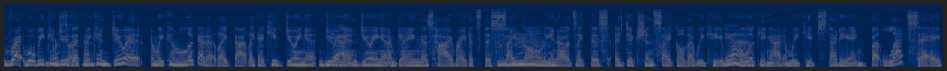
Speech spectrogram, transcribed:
Right. Well, we can do so that. We can do it and we can look at it like that. Like I keep doing it and doing Yeah. it and doing it. I'm getting this high, right? It's this cycle, mm-hmm. you know, it's like this addiction cycle that we keep Yeah. looking at and we keep studying. But let's say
